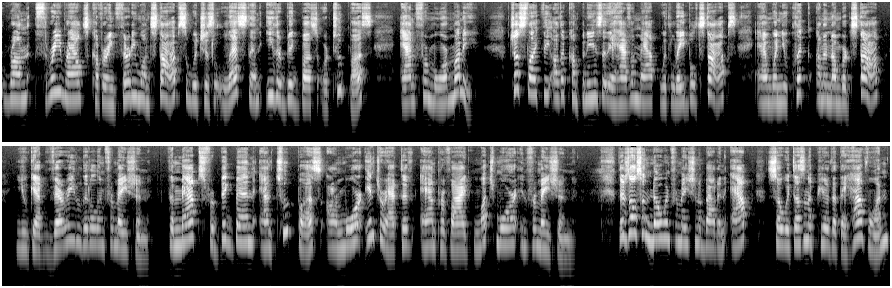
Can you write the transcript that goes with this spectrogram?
run three routes covering 31 stops, which is less than either Big Bus or Toot Bus, and for more money. Just like the other companies, they have a map with labeled stops, and when you click on a numbered stop, you get very little information. The maps for Big Ben and Toot Bus are more interactive and provide much more information. There's also no information about an app, so it doesn't appear that they have one.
